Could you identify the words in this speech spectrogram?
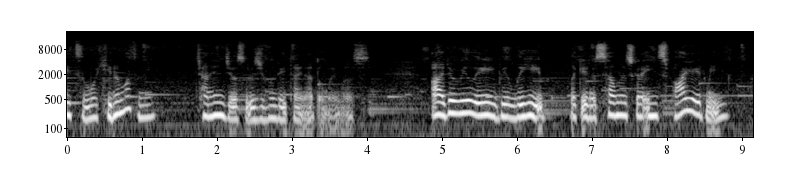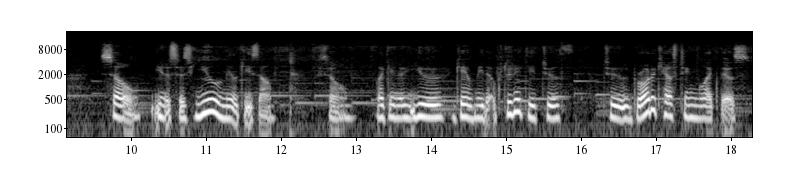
いつもひるまずにチャレンジをする自分でいたいなと思います。I do really believe like you know someone's gonna inspire me So, you know, says you, Milky-san. So, like, you know, you gave me the opportunity to, to broadcasting like this.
